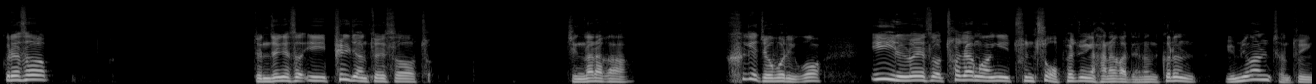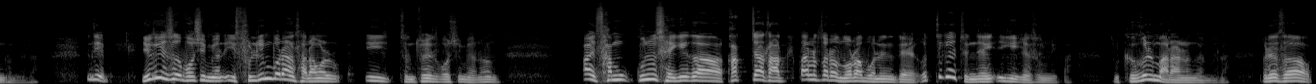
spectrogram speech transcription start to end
그래서 전쟁에서 이 필전투에서 초- 진나라가 크게 져버리고 이 일로에서 초장왕이 춘추 오패 중에 하나가 되는 그런 유명한 전투인 겁니다. 근데 여기서 보시면 이 술림보라는 사람을 이 전투에서 보시면은 아니 삼군 세 개가 각자 다 따로따로 놀아보내는데 어떻게 전쟁에 이기겠습니까? 지금 그걸 말하는 겁니다. 그래서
